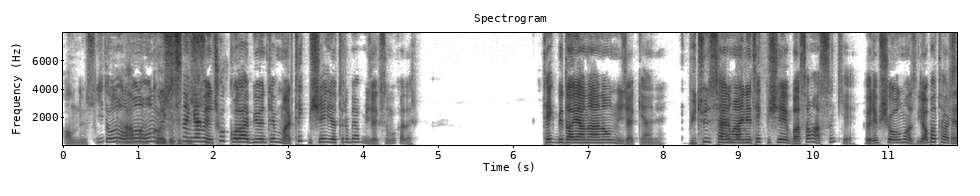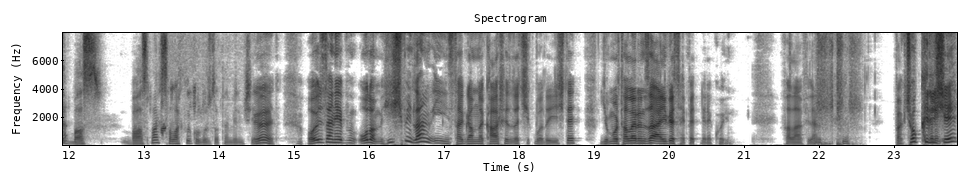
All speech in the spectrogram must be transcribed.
anlıyorsun. İyi de onun, onun koy götür üstesinden gelmenin çok kolay bir yöntemi var. Tek bir şeye yatırım yapmayacaksın bu kadar. Tek bir dayanağın olmayacak yani. Bütün sermayeni tek bir şeye basamazsın ki. Öyle bir şey olmaz. Ya batarsa. Evet bas basmak salaklık olur zaten benim şeyim. Evet. O yüzden hep oğlum hiç mi lan Instagram'da karşınıza çıkmadı işte yumurtalarınızı ayrı sepetlere koyun falan filan. Bak çok klişe,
